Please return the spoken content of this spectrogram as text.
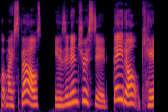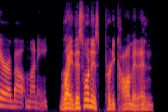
but my spouse isn't interested? They don't care about money. Right. This one is pretty common. And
